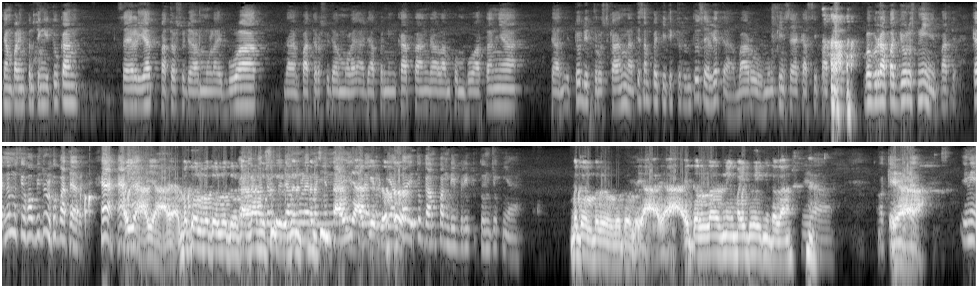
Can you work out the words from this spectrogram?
Yang paling penting itu kan saya lihat Pater sudah mulai buat dan Pater sudah mulai ada peningkatan dalam pembuatannya dan itu diteruskan nanti sampai titik tertentu saya lihat ya baru mungkin saya kasih Pater beberapa jurus nih Pater karena mesti hobi dulu Pater. oh iya iya iya betul betul betul karena mesti sudah mulai menyenangi sudah gitu. terbiasa itu gampang diberi petunjuknya. Betul betul betul ya ya itu learning by doing gitu kan. Iya. Oke. Okay, ya. Ini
